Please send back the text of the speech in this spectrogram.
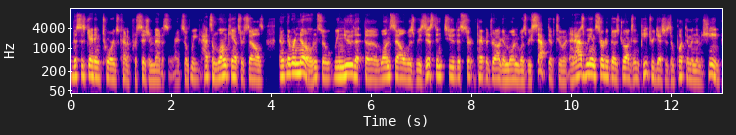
this is getting towards kind of precision medicine, right? So we had some lung cancer cells and they were known. So we knew that the one cell was resistant to this certain type of drug and one was receptive to it. And as we inserted those drugs in petri dishes and put them in the machine,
